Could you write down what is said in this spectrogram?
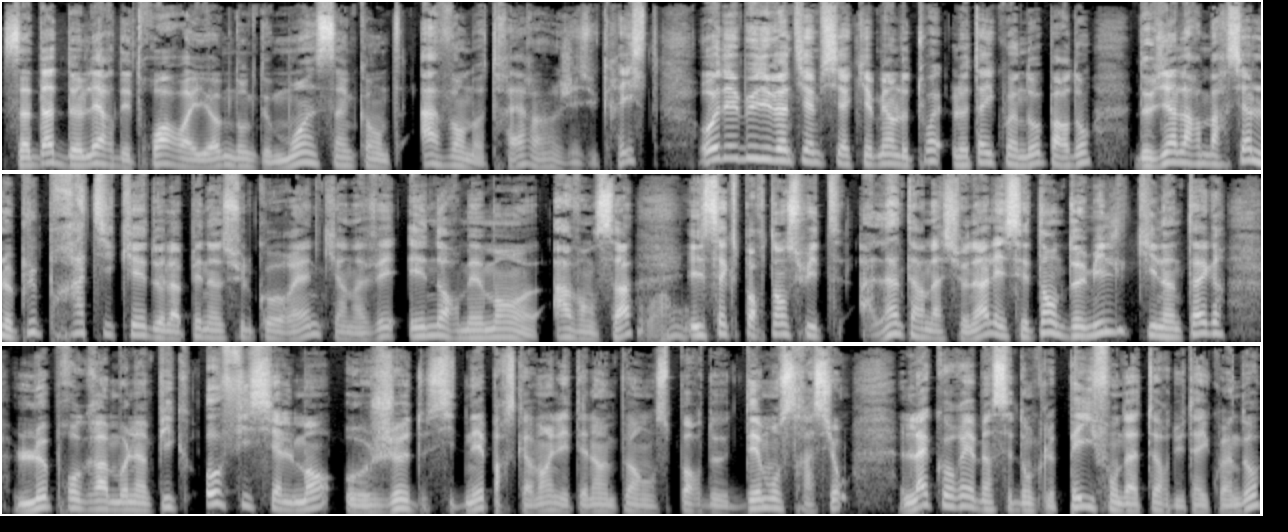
Ça date de l'ère des trois royaumes, donc de moins 50 avant notre ère, hein, Jésus-Christ. Au début du XXe siècle, eh bien, le, le taekwondo pardon, devient l'art martial le plus pratiqué de la péninsule coréenne, qui en avait énormément euh, avant ça. Il s'exporte ensuite à l'international et c'est en 2000 qu'il intègre le programme olympique officiellement aux Jeux de Sydney parce qu'avant il était là un peu en sport de démonstration. La Corée, eh bien, c'est donc le pays fondateur du taekwondo.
